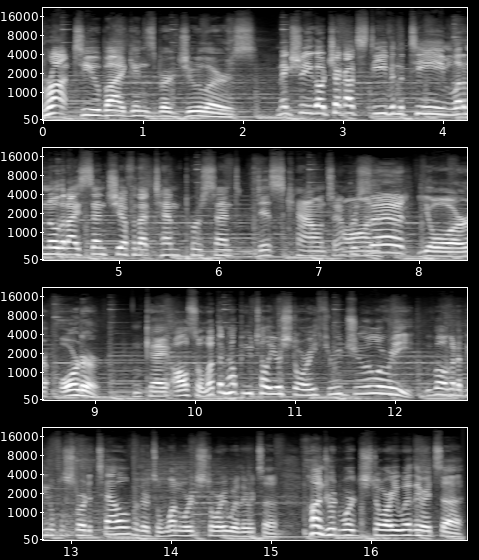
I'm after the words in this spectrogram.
Brought to you by Ginsberg Jewelers. Make sure you go check out Steve and the team. Let them know that I sent you for that 10% discount 10%. on your order. Okay. Also, let them help you tell your story through jewelry. We've all got a beautiful story to tell, whether it's a one-word story, whether it's a hundred-word story, whether it's a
